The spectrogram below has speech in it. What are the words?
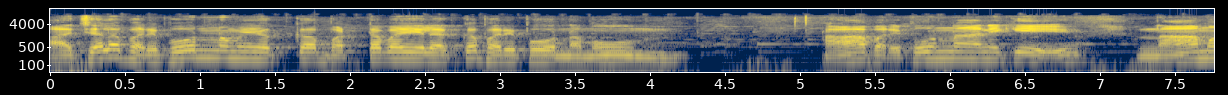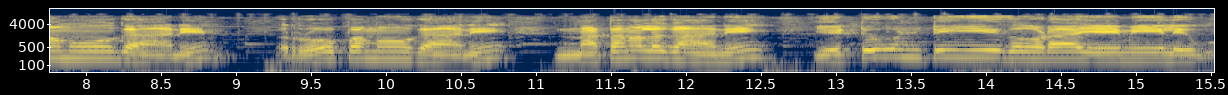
అచల పరిపూర్ణము యొక్క బట్టబయలు యొక్క పరిపూర్ణము. ఆ పరిపూర్ణానికి నామము కానీ రూపము కానీ నటనలు కానీ ఎటువంటివి కూడా ఏమీ లేవు.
